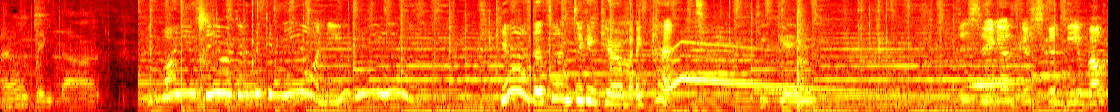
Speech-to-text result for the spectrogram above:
I don't think that. Then why do you say you were gonna make a neon? You did. Yeah, that's why I'm taking care of my pet. Geeking. This video is just gonna be about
